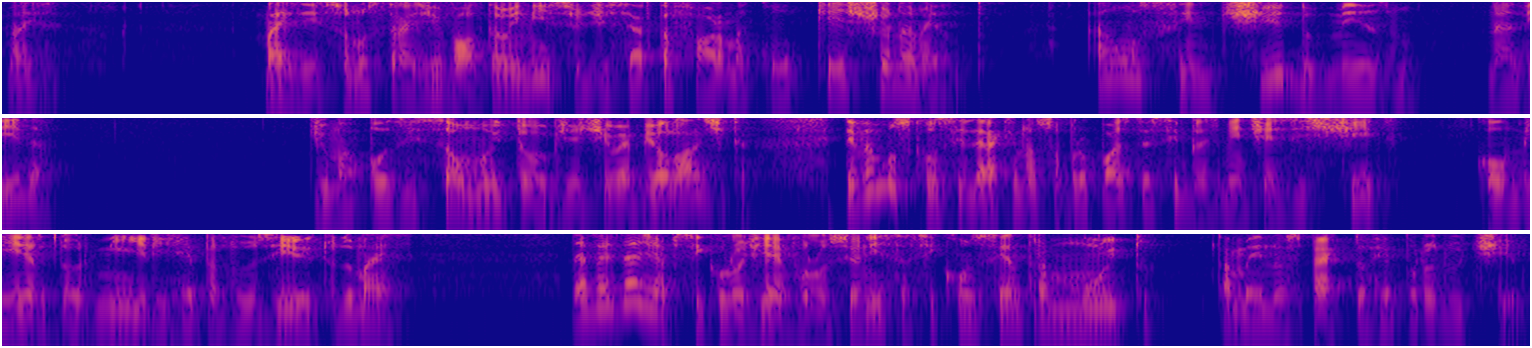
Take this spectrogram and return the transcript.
Mas, mas isso nos traz de volta ao início, de certa forma, com o questionamento. Há um sentido mesmo na vida? De uma posição muito objetiva e biológica, devemos considerar que nosso propósito é simplesmente existir, comer, dormir e reproduzir e tudo mais. Na verdade, a psicologia evolucionista se concentra muito também no aspecto reprodutivo.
